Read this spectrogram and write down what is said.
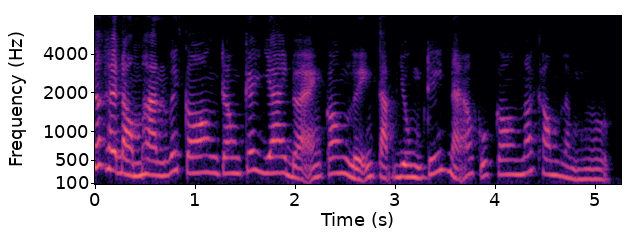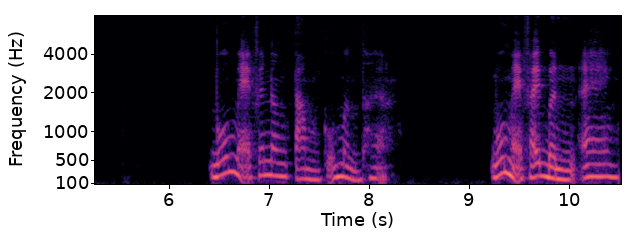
có thể đồng hành với con trong cái giai đoạn con luyện tập dùng trí não của con nói không làm ngược, bố mẹ phải nâng tầm của mình thôi à bố mẹ phải bình an,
